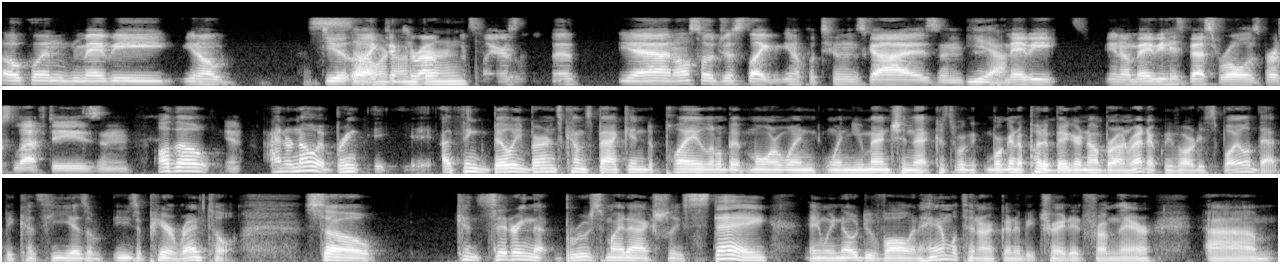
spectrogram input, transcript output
Oakland maybe, you know, deal, like dicked around with the players a little bit? Yeah, and also just like, you know, platoons guys and Yeah. maybe, you know, maybe his best role is versus lefties. And Although Yeah. I don't know, it bring. It, it- I think Billy Burns comes back into play a little bit more when when you mention that because we're we're going to put a bigger number on Reddick. We've already spoiled that because he is a he's a pure rental. So considering that Bruce might actually stay, and we know Duvall and Hamilton aren't going to be traded from there. Um,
